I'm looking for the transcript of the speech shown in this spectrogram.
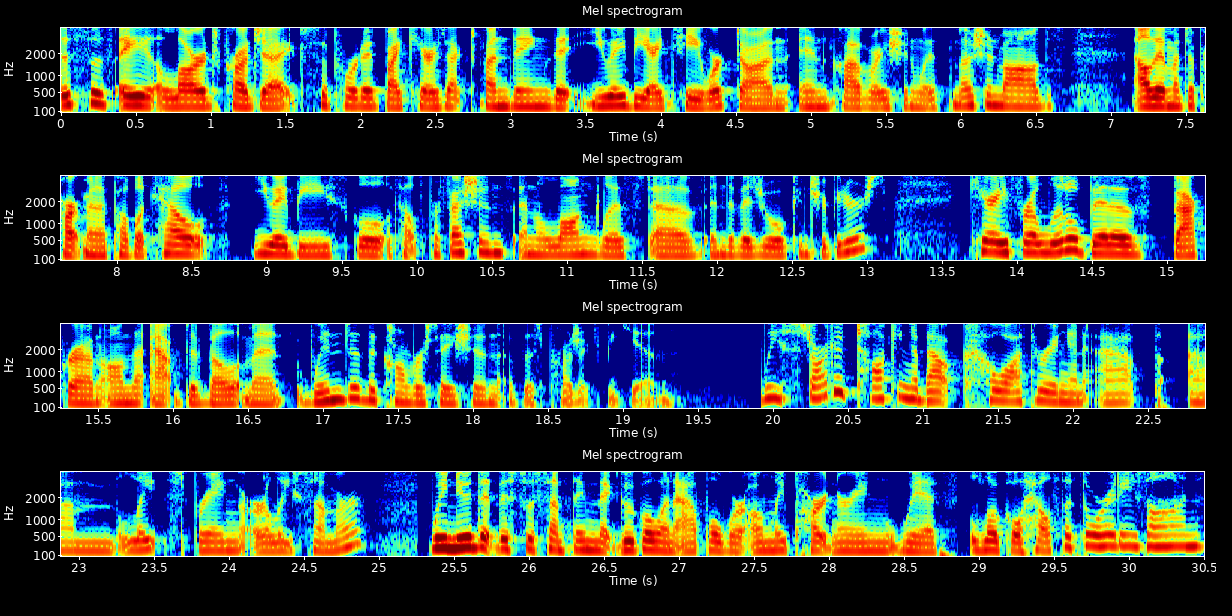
This was a large project supported by CARES Act funding that UABIT worked on in collaboration with Motion Mobs, Alabama Department of Public Health, UAB School of Health Professions, and a long list of individual contributors. Carrie, for a little bit of background on the app development, when did the conversation of this project begin? We started talking about co authoring an app um, late spring, early summer. We knew that this was something that Google and Apple were only partnering with local health authorities on,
